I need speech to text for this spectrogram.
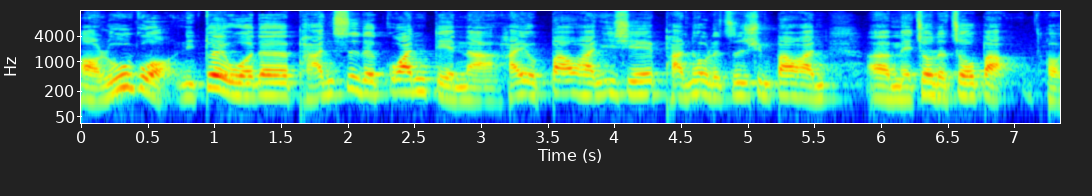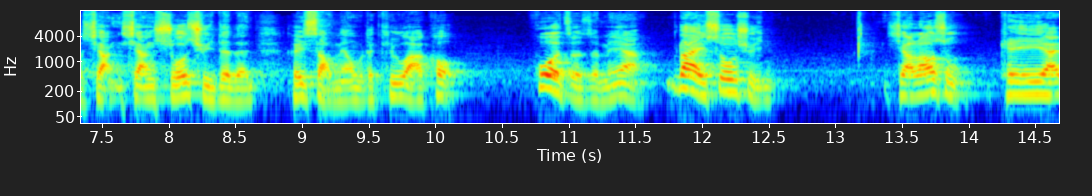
好，如果你对我的盘市的观点呐，还有包含一些盘后的资讯，包含呃每周的周报，好想想索取的人，可以扫描我的 Q R code，或者怎么样来搜寻小老鼠 K A I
